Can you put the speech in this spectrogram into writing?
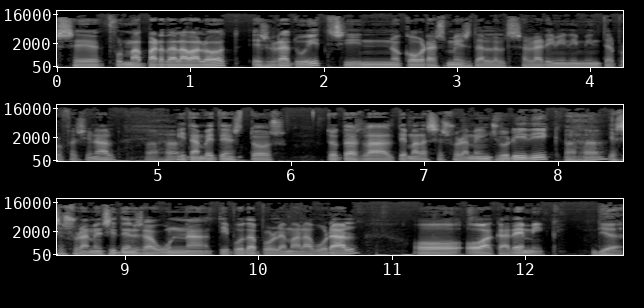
ser, formar part de l'Avalot és gratuït si no cobres més del salari mínim interprofessional. Ahà. I també tens tos, tot la, el tema d'assessorament jurídic Ahà. i assessorament si tens algun tipus de problema laboral o, o acadèmic. Ja.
